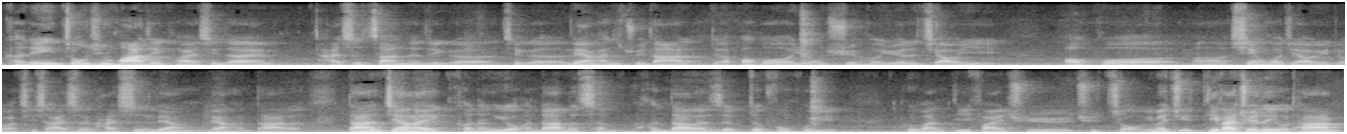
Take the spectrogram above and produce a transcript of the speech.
肯定中心化这块现在还是占的这个这个量还是最大的，对吧？包括永续合约的交易，包括呃现货交易，对吧？其实还是还是量量很大的。当然将来可能有很大的成很大的这这风会会往 DeFi 去去走，因为 DeFi 确实有它。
